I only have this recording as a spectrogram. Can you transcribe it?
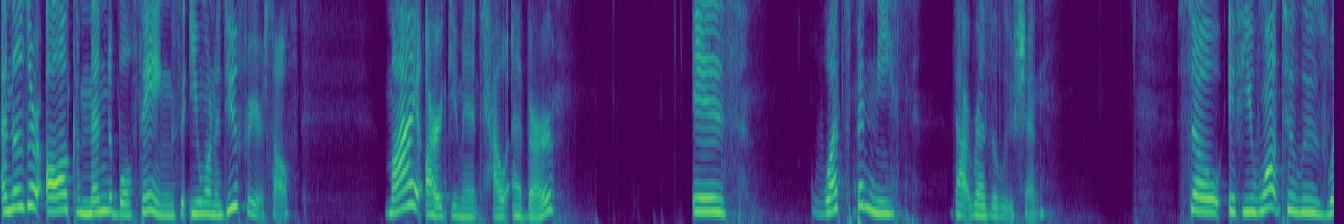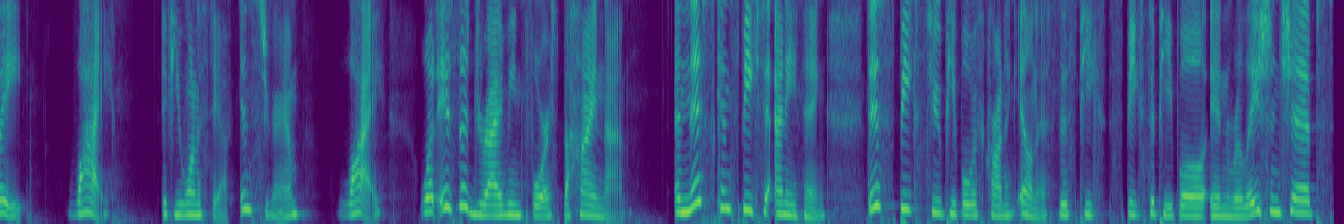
And those are all commendable things that you want to do for yourself. My argument, however, is what's beneath that resolution. So, if you want to lose weight, why? If you want to stay off Instagram, why? What is the driving force behind that? And this can speak to anything. This speaks to people with chronic illness. This speaks, speaks to people in relationships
